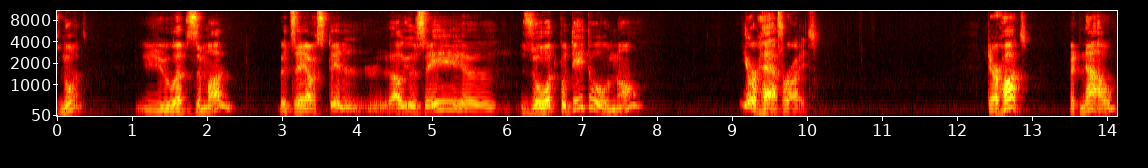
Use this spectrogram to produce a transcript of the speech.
Snort, you have them all, but they are still, how you say, uh, the hot potato, no? You're half right. They're hot, but now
